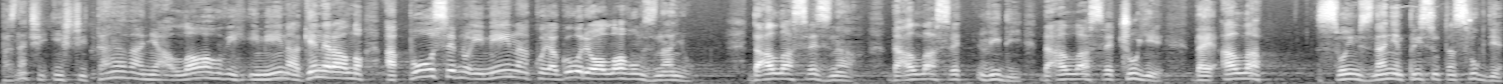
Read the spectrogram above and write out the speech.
Pa znači iščitavanje Allahovih imena generalno, a posebno imena koja govori o Allahovom znanju. Da Allah sve zna, da Allah sve vidi, da Allah sve čuje, da je Allah svojim znanjem prisutan svugdje,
